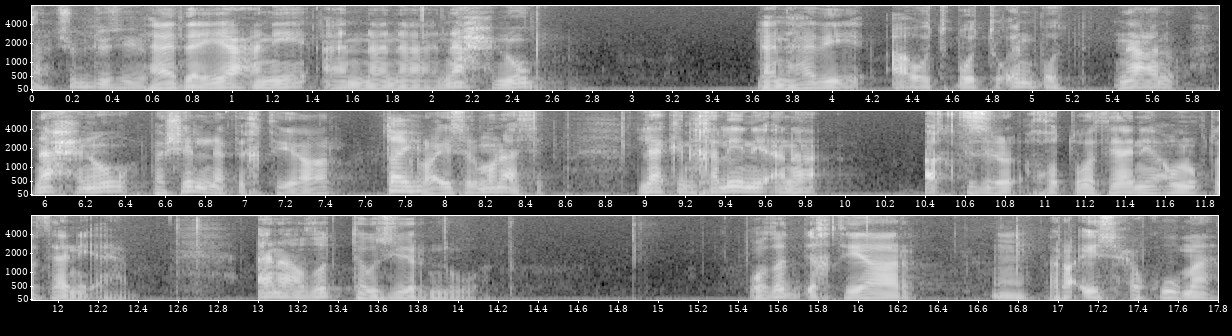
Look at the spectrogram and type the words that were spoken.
آه شو بده يصير؟ هذا يعني أننا نحن لأن هذه output و input نحن نحن فشلنا في اختيار طيب. الرئيس المناسب. لكن خليني أنا أقفز خطوه ثانية أو نقطة ثانية أهم. أنا ضد توزير النواب. وضد اختيار رئيس حكومة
